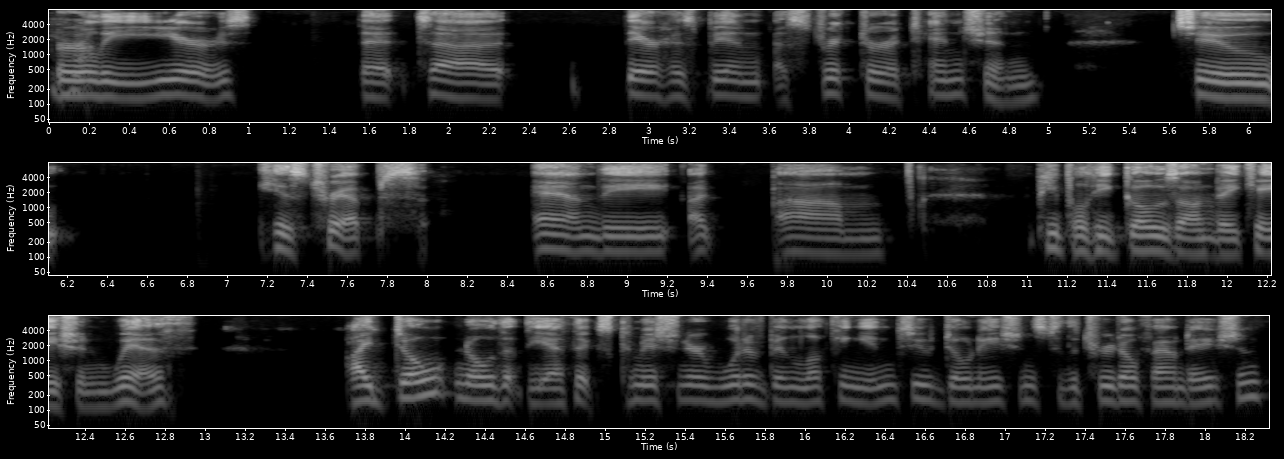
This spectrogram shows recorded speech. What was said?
yeah. early years, that uh, there has been a stricter attention to his trips and the uh, um, people he goes on vacation with. I don't know that the ethics commissioner would have been looking into donations to the Trudeau Foundation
